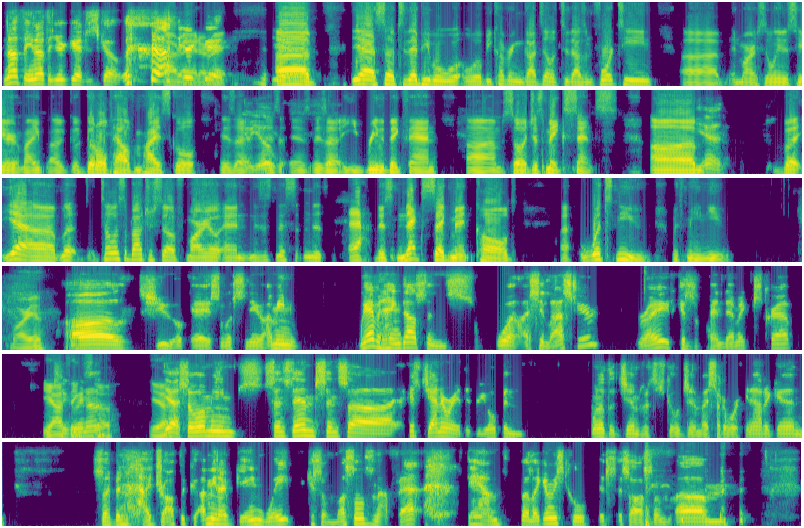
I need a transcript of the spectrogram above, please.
Nothing, nothing. You're good. Just go. all right, all right. Yeah. Uh, yeah. So today, people will, will be covering Godzilla 2014. Uh, and Mario Salinas here, my uh, good old pal from high school, is a yo, yo. Is, is, is, a really big fan. Um, so it just makes sense. Um, yeah. But yeah, uh, let, tell us about yourself, Mario, and this this this, ah, this next segment called uh, what's new with me and you, Mario? Uh, shoot. Okay, so what's new? I mean, we haven't hanged out since what I say last year, right? Because the pandemic's crap. Yeah, I think so. Yeah. Yeah. So I mean, since then, since uh, I guess January, they reopened one of the gyms, which is Go Gym. I started working out again. So I've been, I dropped the, I mean, I've gained weight because of muscles, not fat. Damn, but like, I mean, it's cool. It's it's awesome. Um,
